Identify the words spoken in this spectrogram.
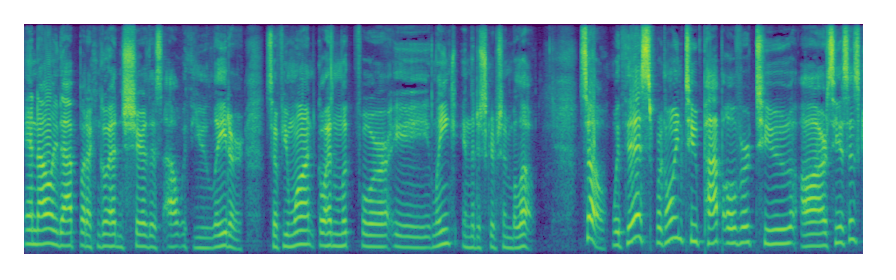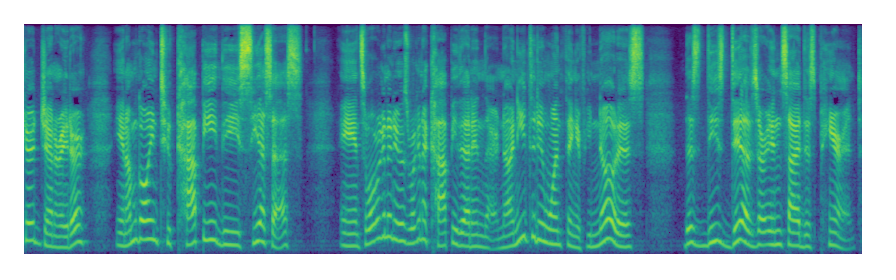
And not only that, but I can go ahead and share this out with you later. So if you want, go ahead and look for a link in the description below. So with this, we're going to pop over to our CSS grid generator, and I'm going to copy the CSS and so what we're going to do is we're going to copy that in there. Now I need to do one thing. If you notice, this these divs are inside this parent.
